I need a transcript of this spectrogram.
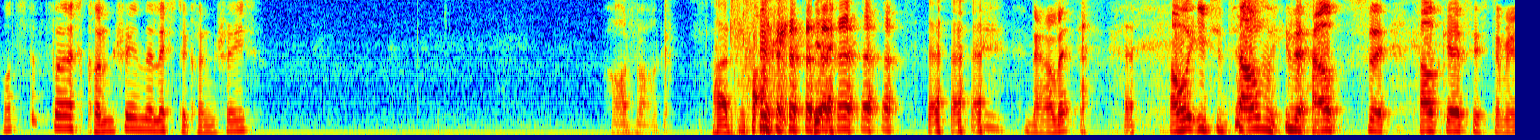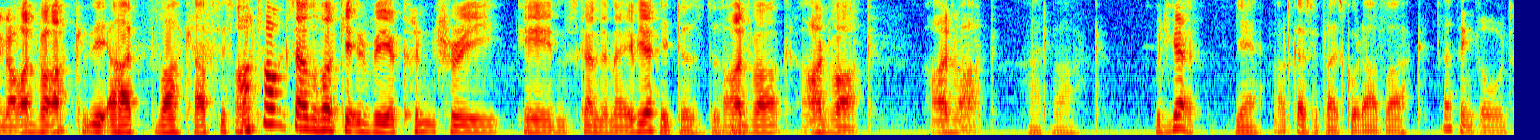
What's the first country in the list of countries? Aardvark. I'd yeah. Nailed it. I want you to tell me the health si- healthcare system in Aardvark. The Aardvark health system. Aardvark sounds like it would be a country in Scandinavia. It does, doesn't it? Aardvark, Aardvark, Aardvark. Aardvark. Would you go? Yeah, I'd go to a place called Aardvark. I think I would.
